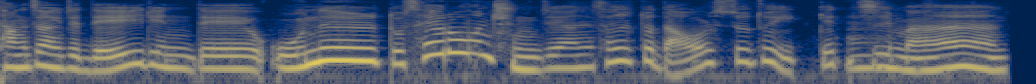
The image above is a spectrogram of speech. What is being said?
당장 이제 내일인데 오늘 또 새로운 중재안이 사실 또 나올 수도 있겠지만 음.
